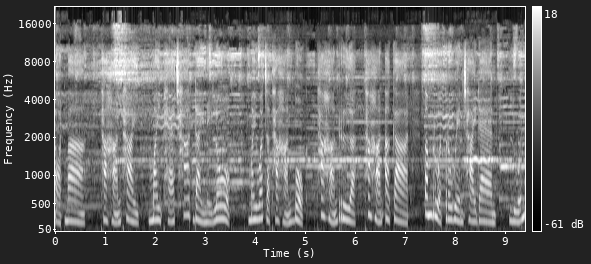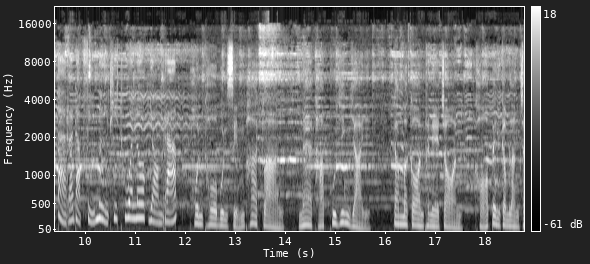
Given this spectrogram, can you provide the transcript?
ลอดมา ทหารไทยไม่แพ้ชาติใดในโลก ไม่ว่าจะทหารบก ทหารเรือ ทหารอากาศ ตำรวจตระเวนชายแดน ล้วนแต่ระดับฝีมือที่ทั่วโลกยอมรับ พลโทบุญสินพาดกลาง แม่ทัพผู้ยิ่งใหญ่ กรรมกรพเนจร ขอเป็นกำลังใจ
